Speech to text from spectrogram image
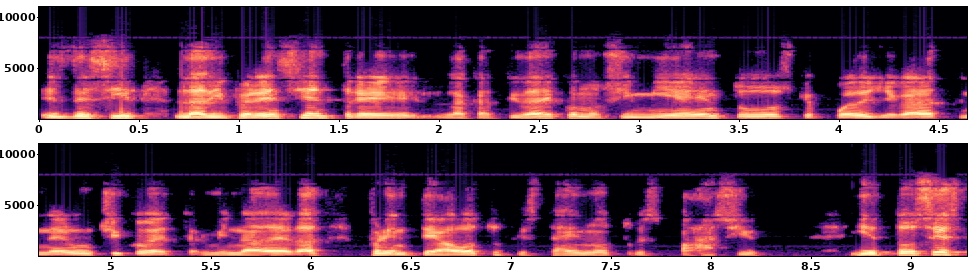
es decir, la diferencia entre la cantidad de conocimientos que puede llegar a tener un chico de determinada edad frente a otro que está en otro espacio. Y entonces,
